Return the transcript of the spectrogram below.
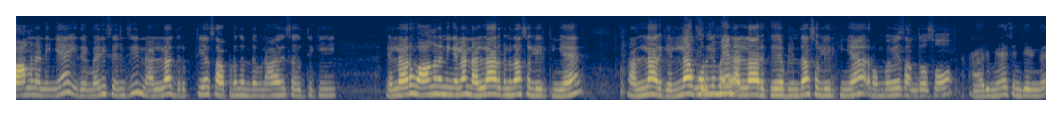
வாங்கின நீங்கள் இதேமாரி செஞ்சு நல்லா திருப்தியாக சாப்பிடுங்க இந்த விநாயகர் சதுர்த்திக்கு. எல்லாரும் வாங்கின நீங்கள்லாம் நல்லா இருக்குன்னு தான் சொல்லியிருக்கீங்க. நல்லா இருக்குது எல்லா பொருளுமே நல்லா இருக்குது அப்படின்னு தான் சொல்லியிருக்கீங்க. ரொம்பவே சந்தோஷம். அருமையாக செஞ்சிருங்க.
